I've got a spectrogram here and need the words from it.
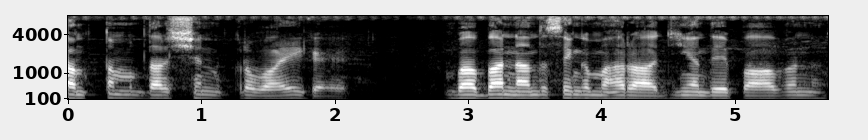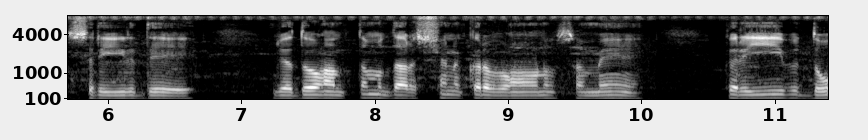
ਅੰਤਮ ਦਰਸ਼ਨ ਕਰਵਾਏ ਗਏ। ਬਾਬਾ ਆਨੰਦ ਸਿੰਘ ਮਹਾਰਾਜ ਜੀਆਂ ਦੇ ਪਾਵਨ ਸਰੀਰ ਦੇ ਜਦੋਂ ਅੰਤਮ ਦਰਸ਼ਨ ਕਰਵਾਉਣ ਸਮੇਂ ਕਰੀਬ 2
